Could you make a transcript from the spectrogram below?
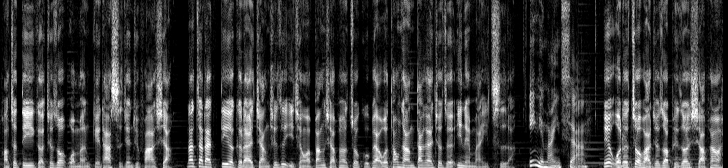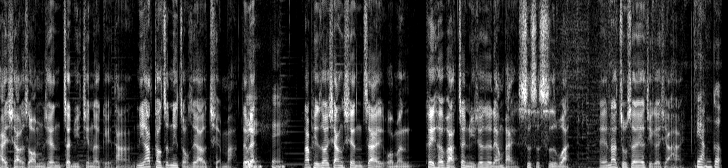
好，这第一个就是说我们给他时间去发酵。那再来第二个来讲，其实以前我帮小朋友做股票，我通常大概就只有一年买一次啊。一年买一次啊？因为我的做法就是说，比如说小朋友还小的时候，我们先赠与金额给他。你要投资，你总是要有钱嘛，对不对？对。那比如说像现在我们可以合法赠与就是两百四十四万。哎，那主持人有几个小孩？两个。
